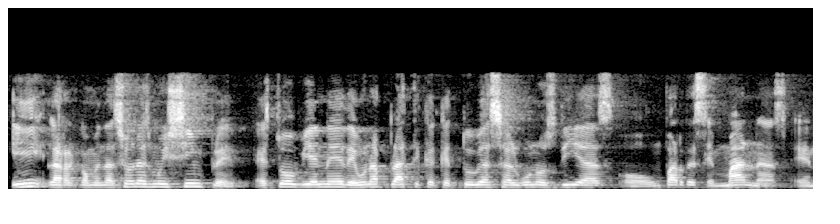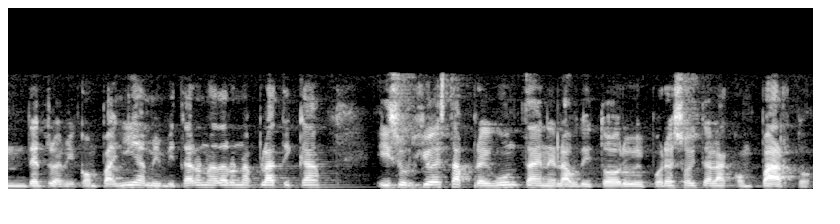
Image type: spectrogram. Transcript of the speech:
Y la recomendación es muy simple. Esto viene de una plática que tuve hace algunos días o un par de semanas en, dentro de mi compañía. Me invitaron a dar una plática y surgió esta pregunta en el auditorio y por eso hoy te la comparto.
